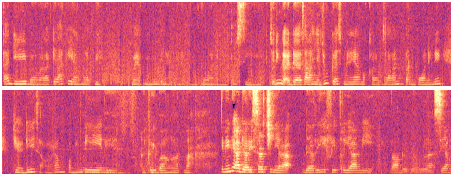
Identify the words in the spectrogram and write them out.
tadi bahwa laki-laki yang lebih banyak memimpin daripada perempuan itu sih. Jadi nggak ada salahnya juga sebenarnya kalau misalkan perempuan ini jadi seorang pemimpin, pemimpin. agree banget. Nah ini nih ada research nih Ra, dari Fitriani tahun 2012 yang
